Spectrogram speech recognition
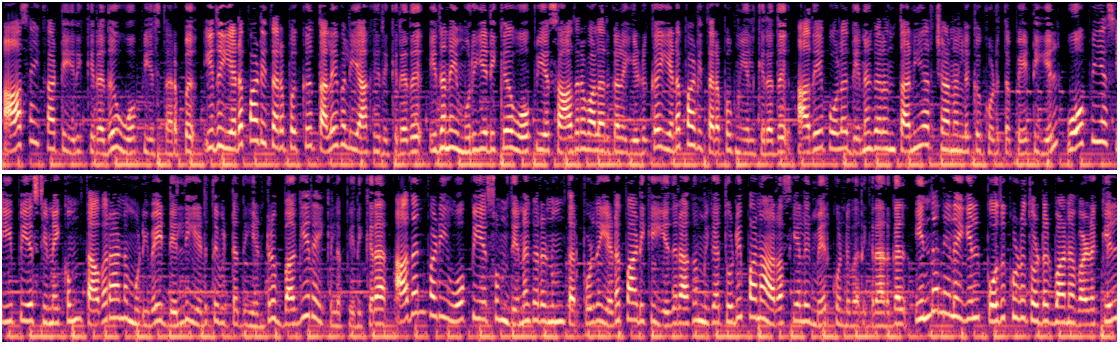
ஆசை காட்டி இருக்கிறது ஓபிஎஸ் தரப்பு. இது எடப்பாடி தரப்புக்கு தலைவலியாக இருக்கிறது. இதனை முறியடிக்க ஓபிஎஸ் ஆதரவாளர்களை இழுக்க எடப்பாடி தரப்பு முயல்கிறது. அதேபோல தினகரன் தனியார் சேனலுக்கு கொடுத்த பேட்டியில் ஓபிஎஸ் இபிஎஸ் இணைக்கும் தவறான முடிவை டெல்லி எடுத்துவிட்டது என்று பகீரை கிளப்பியிருக்கிறார். அதன்படி ஓபிஎஸும் தினகரனும் தற்போது எடப்பாடி எடப்பாடிக்கு எதிராக மிக துடிப்பான அரசியலை மேற்கொண்டு வருகிறார்கள். இந்த நிலையில் பொதுக்குழு தொடர்பான வழக்கில்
